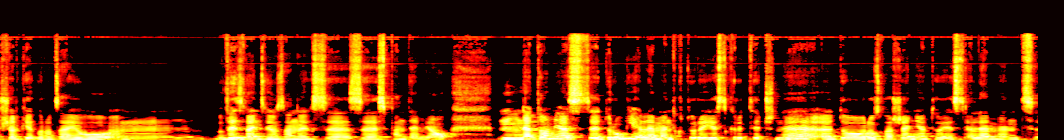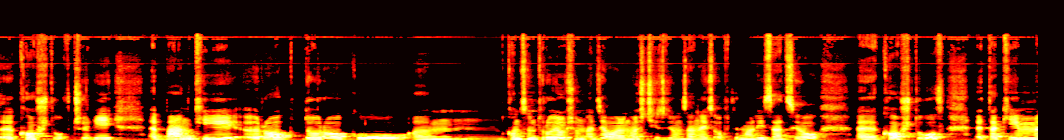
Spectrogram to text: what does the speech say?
wszelkiego rodzaju wyzwań związanych z, z, z pandemią. Natomiast drugi element, który jest krytyczny e, do rozważenia, to jest element e, kosztów, czyli banki rok do roku koncentrują się na działalności związanej z optymalizacją e, kosztów. Takim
